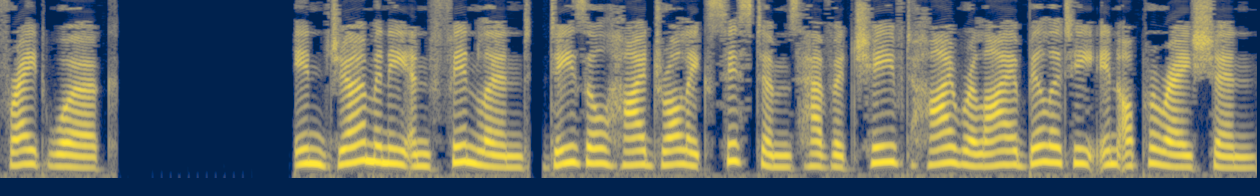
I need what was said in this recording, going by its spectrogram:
freight work. In Germany and Finland, diesel hydraulic systems have achieved high reliability in operation.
